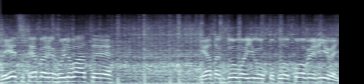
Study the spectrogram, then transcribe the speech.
Здається, треба регулювати я так думаю, поплавковий рівень.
